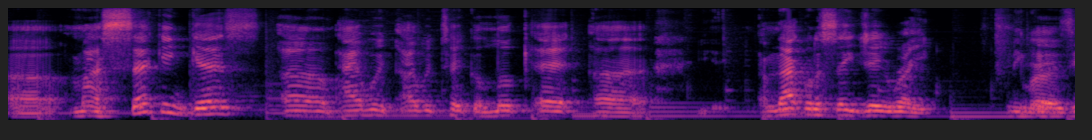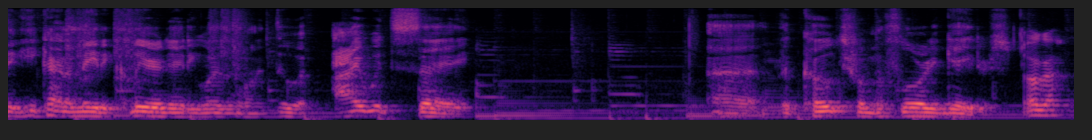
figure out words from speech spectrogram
Uh, my second guess, um, I would I would take a look at. Uh, I'm not going to say Jay Wright because he, he kind of made it clear that he wasn't going to do it. I would say uh, the coach from the Florida Gators. Okay.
